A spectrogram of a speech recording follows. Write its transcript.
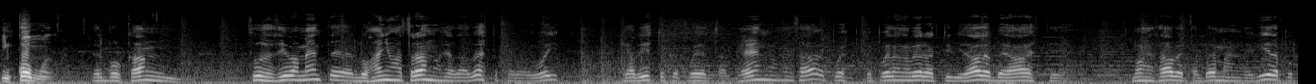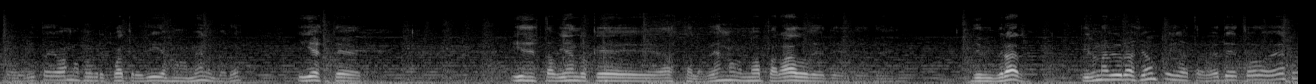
incómodo. El volcán sucesivamente, los años atrás no se ha dado esto, pero hoy se ha visto que puede, tal vez, no se sabe, pues que pueden haber actividades, vea, este, no se sabe tal vez más enseguida, porque ahorita llevamos sobre cuatro días más o menos, ¿verdad? Y este y se está viendo que hasta la vez no, no ha parado de- de vibrar. Tiene una vibración, pues a través de todo eso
